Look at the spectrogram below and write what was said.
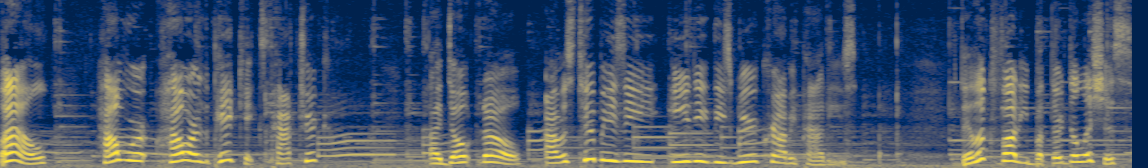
Well, how were how are the pancakes, Patrick? I don't know. I was too busy eating these weird Krabby Patties. They look funny, but they're delicious.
